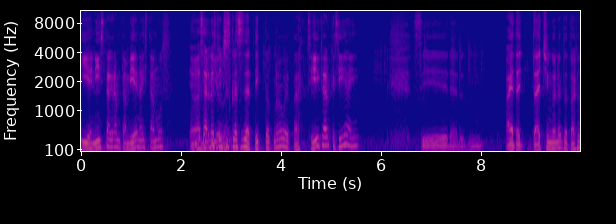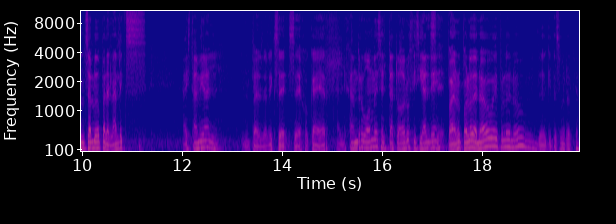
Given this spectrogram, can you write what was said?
y en Instagram también, ahí estamos. Me vas a dar unas pinches Duende. clases de TikTok, ¿no, güey? Para... Sí, claro que sí, ahí. Sí, Oye, está, chingón el tatuaje. Un saludo para el Alex. Ahí está, mira, el Para el Alex se, se dejó caer. Alejandro Gómez, el tatuador oficial de... Sí. Ponlo, ponlo de nuevo, güey, ponlo de nuevo. Lo quitas muy rápido.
